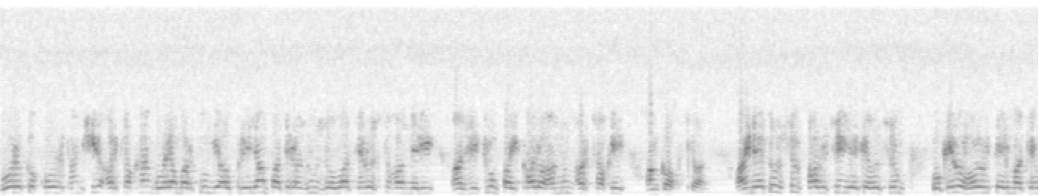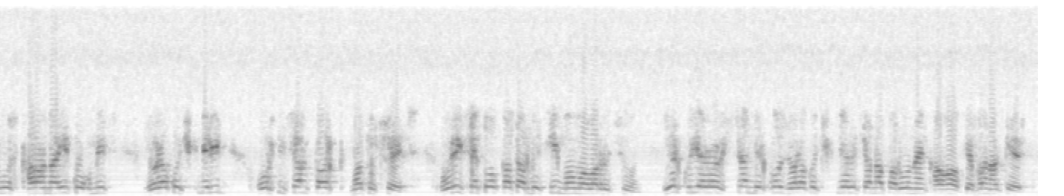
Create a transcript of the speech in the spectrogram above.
որը կխորհրդանշի Արցախյան գոյամարտում եւ ապրիլյան պատերազմում զոհված հերոստղաների անզիջում պայքարը անուն Արցախի անկախության։ Այն հետո Սուրբ Հարություն եկեղեցում հոգևոր հորի Տեր Մատթեոս քահանայի կողմից զորակոչիկներին օրհնության կարգ մատուցեց, որից հետո կատարվեցին մամավարություն։ Երկու երաժշտության ներքո զորակոչիկները ճանապարհում են քաղաք Ստեփանակերտ,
